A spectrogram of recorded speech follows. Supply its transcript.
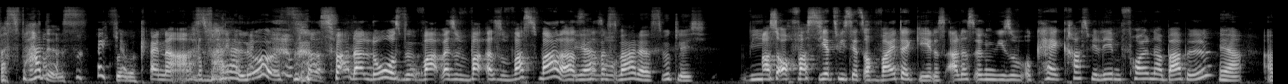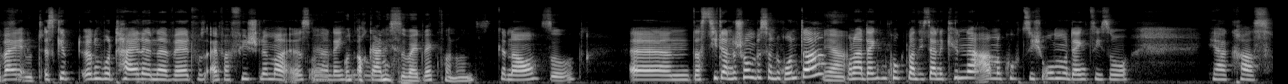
was war das? Ich habe keine Ahnung. was war da los? Was war da los? Also, also was war das? Ja, also, was war das? Wirklich? Wie? also auch was jetzt, wie es jetzt auch weitergeht, ist alles irgendwie so, okay, krass, wir leben voll in einer Bubble. ja, Weil absolut. es gibt irgendwo Teile in der Welt, wo es einfach viel schlimmer ist. Und ja. dann denke Und auch so, gar nicht so weit weg von uns. Genau. So. Ähm, das zieht dann schon ein bisschen runter. Ja. Und dann denken, guckt man sich seine Kinder an und guckt sich um und denkt sich so, ja, krass.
